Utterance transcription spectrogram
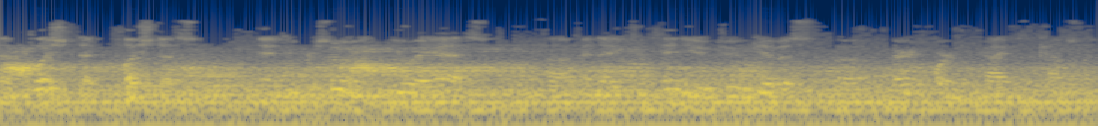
that pushed, that pushed us into pursuing UAS. uh, And they continue to give us uh, very important guidance and counseling.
